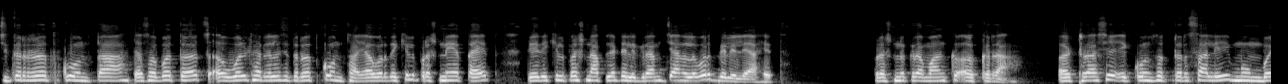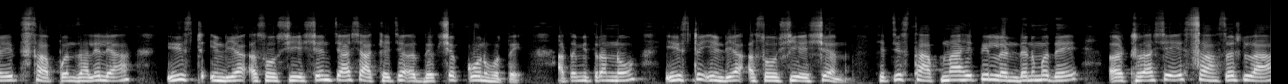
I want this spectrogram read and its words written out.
चित्ररथ कोणता? त्यासोबतच अव्वल ठरलेला चित्ररथ कोणता? यावर देखील प्रश्न येत आहेत. ते देखील प्रश्न आपल्या टेलिग्राम चॅनलवर दिलेले आहेत. प्रश्न क्रमांक अकरा. अठराशे एकोणसत्तर साली मुंबईत स्थापन झालेल्या ईस्ट इंडिया असोसिएशनच्या शाखेचे अध्यक्ष कोण होते? आता मित्रांनो ईस्ट इंडिया असोसिएशन ह्याची स्थापना आहे ती लंडनमध्ये अठराशे सहासष्टला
